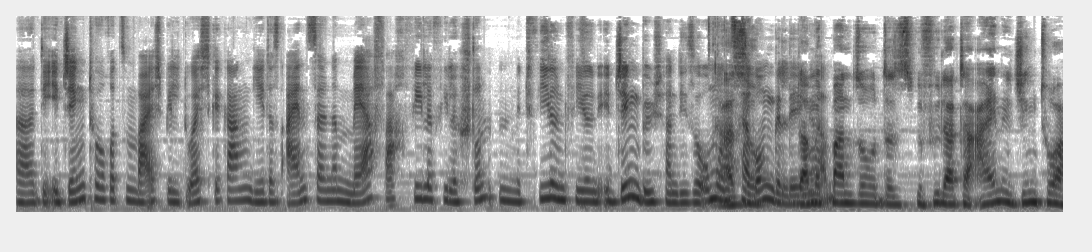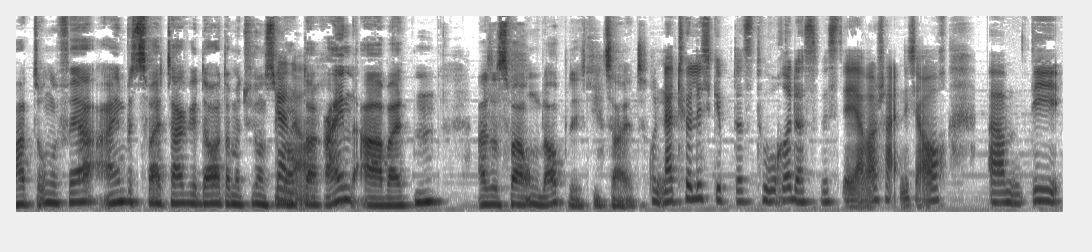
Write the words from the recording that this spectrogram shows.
äh, die I Ching-Tore zum Beispiel durchgegangen, jedes einzelne mehrfach viele, viele Stunden mit vielen, vielen I Ching-Büchern, die so um uns also, herum gelegen damit haben. Damit man so das Gefühl hatte, ein I Ching-Tor hat ungefähr ein bis zwei Tage gedauert, damit wir uns genau. überhaupt da reinarbeiten Also es war unglaublich, die Zeit. Und natürlich gibt es Tore, das wisst ihr ja wahrscheinlich auch, ähm, die,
